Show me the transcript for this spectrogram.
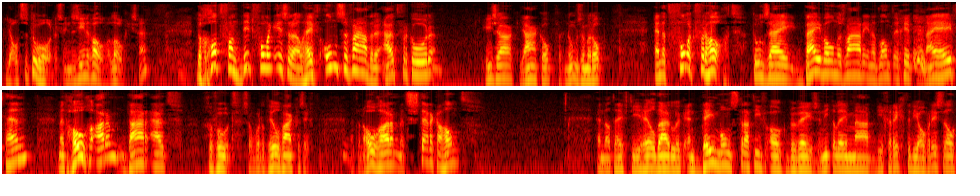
Joodse toehoorders in de synagoge, logisch hè. De God van dit volk Israël heeft onze vaderen uitverkoren. Isaac, Jacob, noem ze maar op. En het volk verhoogd toen zij bijwoners waren in het land Egypte. En hij heeft hen met hoge arm daaruit gevoerd. Zo wordt het heel vaak gezegd. Met een hoge arm, met sterke hand. En dat heeft hij heel duidelijk en demonstratief ook bewezen. Niet alleen maar die gerichten die over Israël,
